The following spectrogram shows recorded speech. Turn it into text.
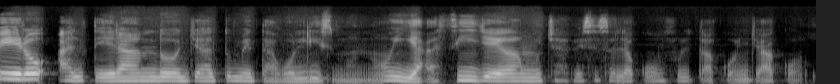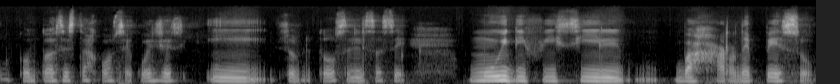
pero alterando ya tu metabolismo, ¿no? Y así llegan muchas veces a la consulta con ya con, con, todas estas consecuencias y sobre todo se les hace muy difícil bajar de peso.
